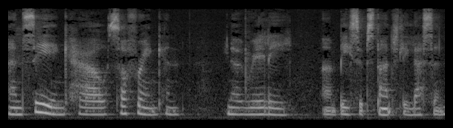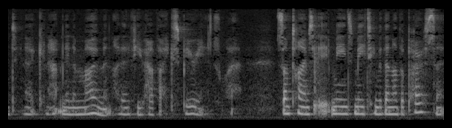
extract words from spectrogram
and seeing how suffering can, you know, really um, be substantially lessened. You know, it can happen in a moment. I don't know if you have that experience where sometimes it means meeting with another person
